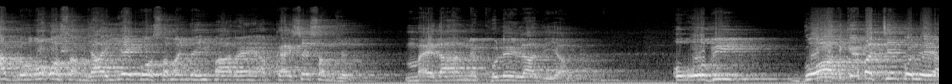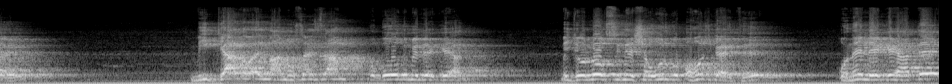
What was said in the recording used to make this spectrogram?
अब लोगों को समझाइए वो समझ नहीं पा रहे हैं, अब कैसे समझे? मैदान में खुले ला दिया। और वो भी गोद के बच्चे को ले आए। भी क्या इमाम हुसैन सलाम को गोद में लेके आए। जो लोग सिने शूर को पहुँच गए थे, उन्हें लेके आते।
